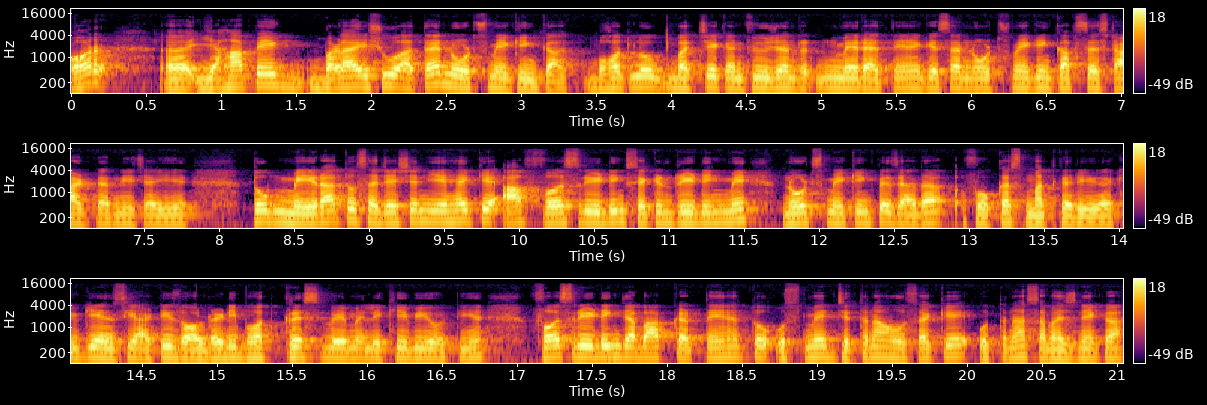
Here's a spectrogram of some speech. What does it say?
और यहाँ पे एक बड़ा इशू आता है नोट्स मेकिंग का। बहुत लोग, बच्चे कन्फ्यूज़न में रहते हैं कि सर नोट्स मेकिंग कब से स्टार्ट करनी चाहिए? तो मेरा तो सजेशन ये है कि आप फ़र्स्ट रीडिंग सेकंड रीडिंग में नोट्स मेकिंग पे ज़्यादा फोकस मत करिएगा, क्योंकि एन ऑलरेडी बहुत क्रिस्प वे में लिखी हुई होती हैं। फ़र्स्ट रीडिंग जब आप करते हैं तो उसमें जितना हो सके उतना समझने का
